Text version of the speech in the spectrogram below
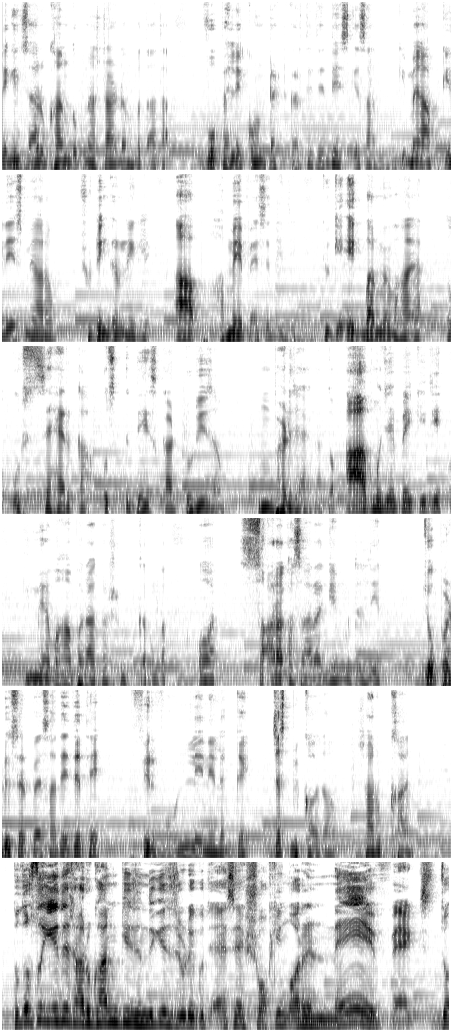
लेकिन शाहरुख खान को अपना स्टार्टअप पता था। वो पहले कॉन्टैक्ट करते थे देश के साथ कि मैं आपके देश में आ रहा हूँ शूटिंग करने के लिए। आप हमें पैसे दीजिए। क्योंकि एक बार मैं वहाँ आया तो उस शहर का, उस देश का टूरिज़्म बढ़ जाएगा। तो आप मुझे पे कीजिए कि मैं वहाँ पर आकर शूट करूँगा। और सारा का सारा गेम बदल दिया। जो प्रोड्यूसर पैसा देते थे, फिर वो लेने लग गए। Just because of Shahrukh Khan. तो दोस्तों ये थे शाहरुख खान की ज़िंदगी से जुड़े कुछ ऐसे शॉकिंग और नए फैक्ट्स जो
